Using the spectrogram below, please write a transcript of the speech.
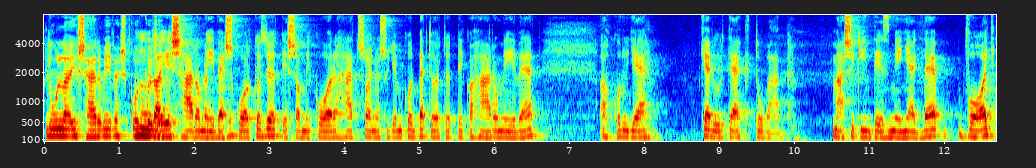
Nulla és három éves kor Nulla között? és három éves kor között, és amikor, hát sajnos ugye, amikor betöltötték a három évet, akkor ugye kerültek tovább másik intézményekbe, vagy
